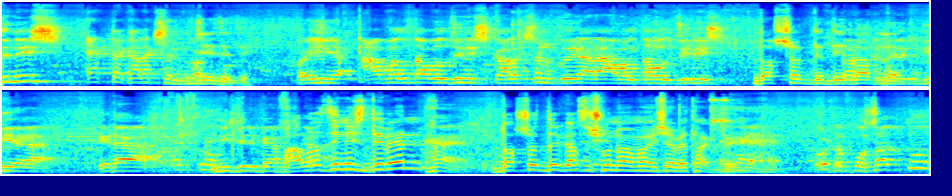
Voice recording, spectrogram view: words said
জিনিস একটা কালেকশন জি, জি, জি। ওই আবল তাবল জিনিস কালেকশন করে আর আবল তাবল জিনিস দর্শকদের দিয়ে লাভ নেই। দিয়ে এটা নিজের ব্যবসা ভালো জিনিস দিবেন হ্যাঁ। দর্শকদের কাছে সুনাম হিসেবে থাকবে। হ্যাঁ হ্যাঁ। ওটা পঁচাত্তর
